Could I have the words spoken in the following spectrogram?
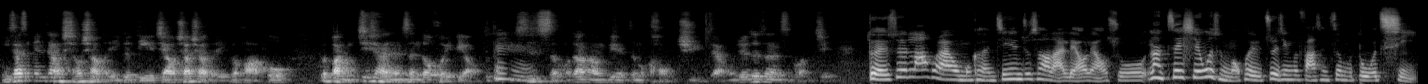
你在这边这样小小的一个叠交，小小的一个滑坡，会把你接下来人生都毁掉。这到底是什么让他们变得这么恐惧？这样，我觉得这真的是关键。对，所以拉回来，我们可能今天就是要来聊聊说，那这些为什么会最近会发生这么多起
